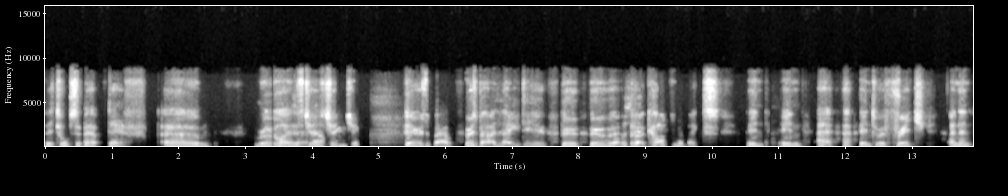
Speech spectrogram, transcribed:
It talks about death. Um, right, What was let's it about? change it. It was about it was about a lady who who who uh, was put it? a carton of eggs in in uh, uh, into a fridge, and then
